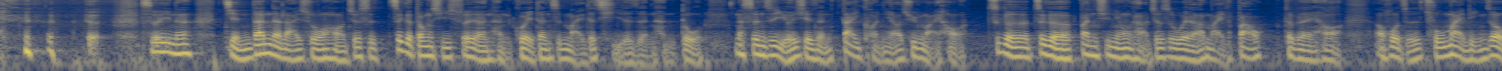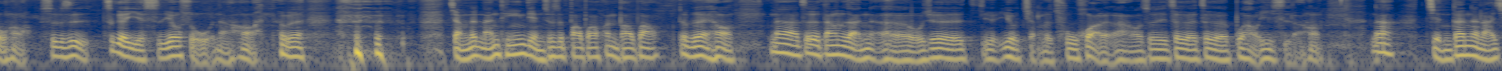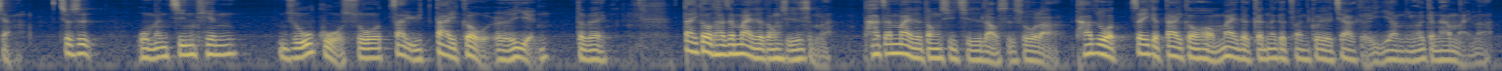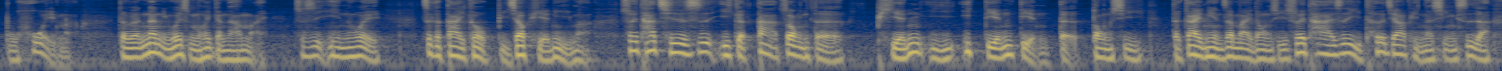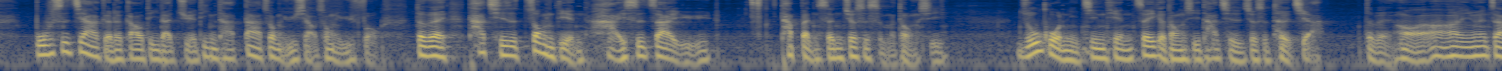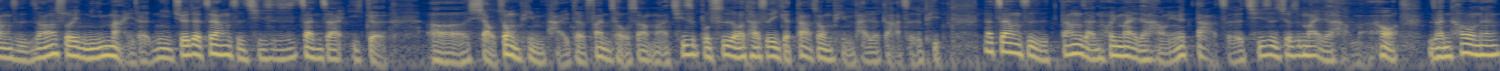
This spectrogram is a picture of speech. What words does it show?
所以呢，简单的来说，哈，就是这个东西虽然很贵，但是买得起的人很多，那甚至有一些人贷款也要去买，哈。这个这个办信用卡就是为了买个包，对不对哈？啊，或者是出卖灵肉哈，是不是？这个也时有所闻啊哈，对不对？讲的难听一点就是包包换包包，对不对哈？那这个当然呃，我觉得又又讲了粗话了啊，所以这个这个不好意思了哈。那简单的来讲，就是我们今天如果说在于代购而言，对不对？代购他在卖的东西是什么？他在卖的东西，其实老实说了，他如果这个代购哈卖的跟那个专柜的价格一样，你会跟他买吗？不会嘛，对不对？那你为什么会跟他买？就是因为这个代购比较便宜嘛，所以它其实是一个大众的便宜一点点的东西的概念在卖东西，所以它还是以特价品的形式啊，不是价格的高低来决定它大众与小众与否，对不对？它其实重点还是在于。它本身就是什么东西？如果你今天这个东西它其实就是特价，对不对？哦啊啊，因为这样子，然后所以你买的，你觉得这样子其实是站在一个呃小众品牌的范畴上吗？其实不是哦，它是一个大众品牌的打折品。那这样子当然会卖得好，因为打折其实就是卖得好嘛。吼，然后呢，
